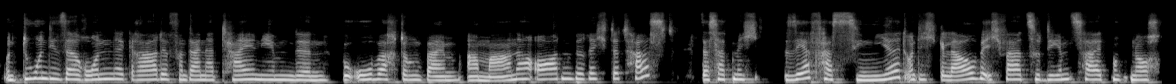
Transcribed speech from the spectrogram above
und du in dieser Runde gerade von deiner teilnehmenden Beobachtung beim Amana-Orden berichtet hast. Das hat mich sehr fasziniert und ich glaube, ich war zu dem Zeitpunkt noch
